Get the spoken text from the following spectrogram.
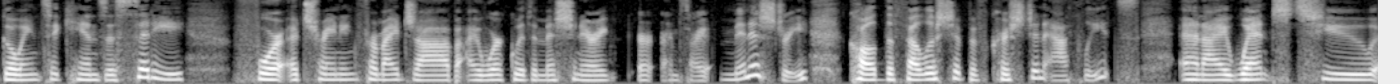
going to Kansas City for a training for my job. I work with a missionary, or, I'm sorry, ministry called the Fellowship of Christian Athletes. And I went to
